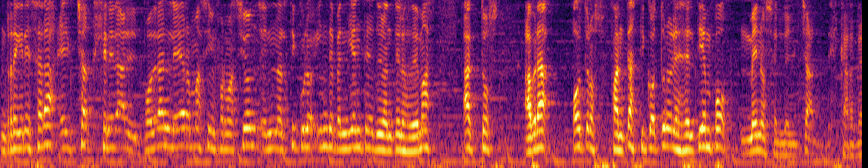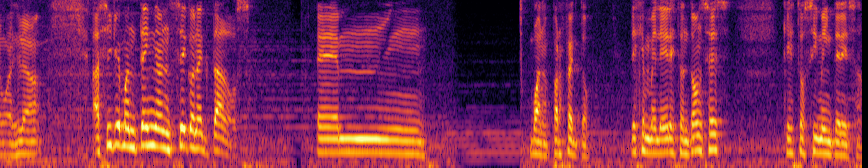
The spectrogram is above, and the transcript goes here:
regresará el chat general. Podrán leer más información en un artículo independiente durante los demás actos. Habrá otros fantásticos túneles del tiempo, menos el del chat, descartémoslo. Así que manténganse conectados. Em, bueno, perfecto. Déjenme leer esto entonces, que esto sí me interesa.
